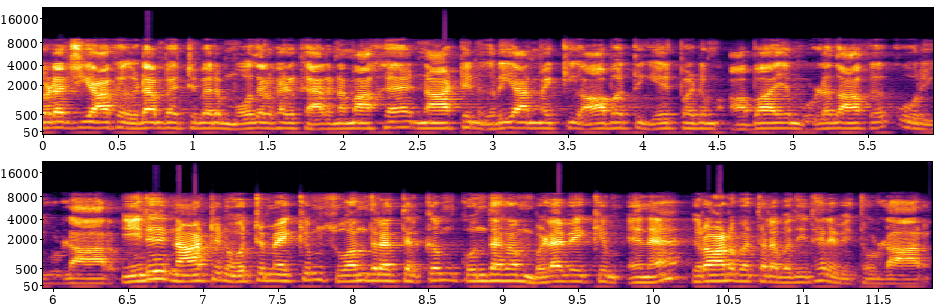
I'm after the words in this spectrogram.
தொடர்ச்சியாக இடம்பெற்று வரும் மோதல்கள் காரணமாக நாட்டின் இறையாண்மைக்கு ஆபத்து ஏற்படும் அபாயம் உள்ளதாக கூறியுள்ளார். இது நாட்டின் ஒற்றுமைக்கும் சுதந்திரத்திற்கும் குந்தகம் விளைவிக்கும் என இராணுவ தளபதி தெரிவித்துள்ளார்.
